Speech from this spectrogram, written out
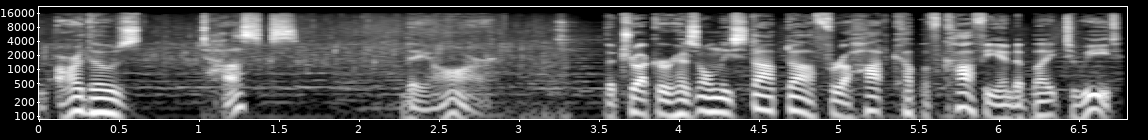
And are those tusks? They are. The trucker has only stopped off for a hot cup of coffee and a bite to eat.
